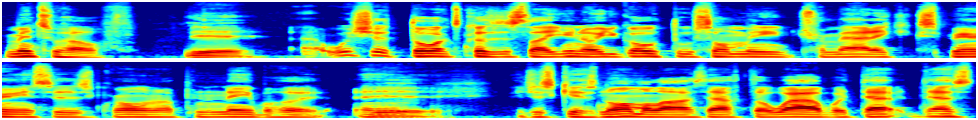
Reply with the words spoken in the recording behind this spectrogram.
mental health. Yeah. What's your thoughts? Because it's like you know you go through so many traumatic experiences growing up in the neighborhood, and Yeah. it just gets normalized after a while. But that that's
